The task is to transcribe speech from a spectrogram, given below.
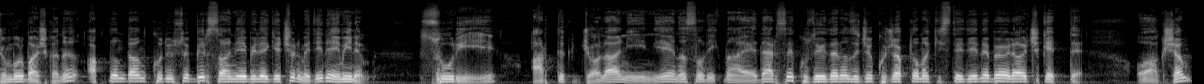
Cumhurbaşkanı aklından Kudüs'ü bir saniye bile geçirmediğine eminim. Suriye'yi artık Jolani'yi niye nasıl ikna ederse kuzeyden azıcık kucaklamak istediğini böyle açık etti. O akşam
